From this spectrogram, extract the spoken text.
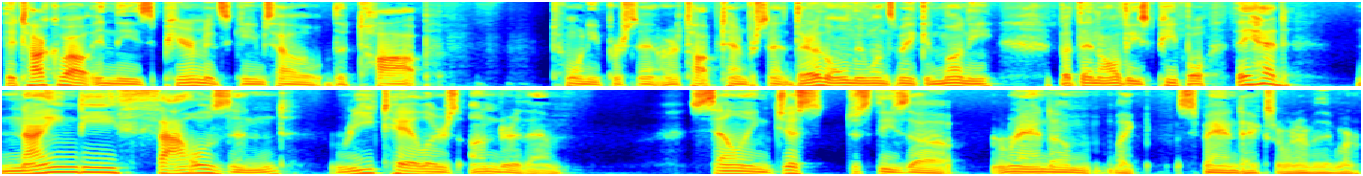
they talk about in these pyramid schemes how the top 20% or top 10%, they're the only ones making money. But then all these people, they had 90,000 retailers under them selling just just these uh random like spandex or whatever they were.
